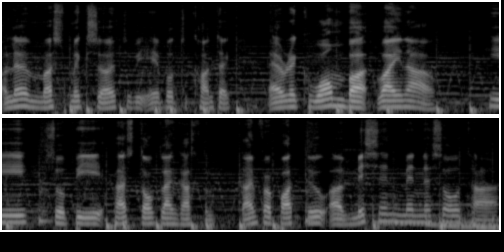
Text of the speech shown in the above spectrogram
Olive must make sure to be able to contact Eric Wombot right now. He should be past Dogland Custom. Time for part 2 of Mission Minnesota.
